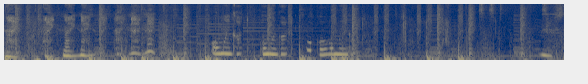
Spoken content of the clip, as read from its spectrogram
Nein, nein, nein, nein, nein, nein, nein. Oh mein Gott, oh mein Gott, oh, oh mein Gott. Mist.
